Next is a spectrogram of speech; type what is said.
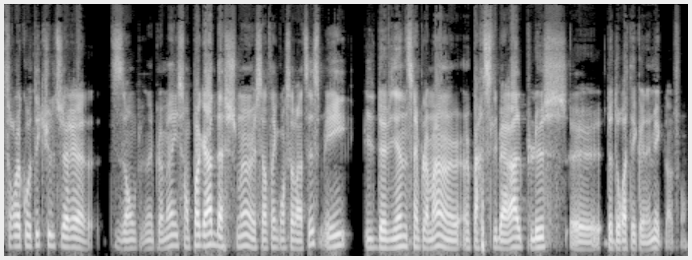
Sur le côté culturel, disons simplement, ils sont pas capables d'assumer un certain conservatisme et ils deviennent simplement un, parti libéral plus euh, de droite économique, dans le fond.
